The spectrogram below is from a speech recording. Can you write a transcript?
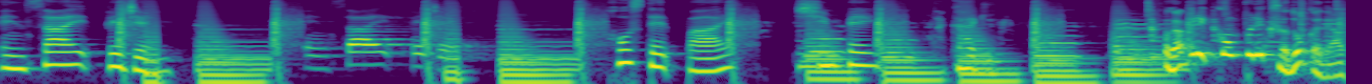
Inside Vision. Inside Vision. Hosted by 新平高木学歴コンプレックスがどっかであっ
